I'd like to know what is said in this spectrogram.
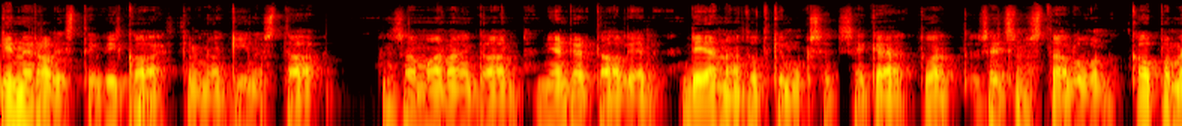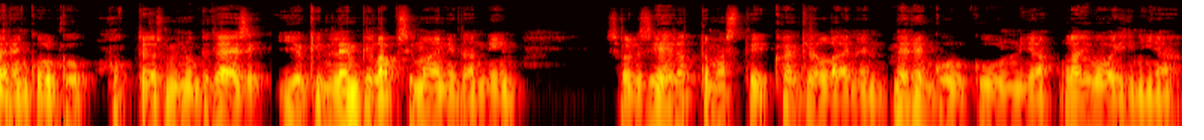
generalistin vikaa, että minua kiinnostaa samaan aikaan Neandertalien DNA-tutkimukset sekä 1700-luvun kauppamerenkulku, mutta jos minun pitäisi jokin lempilapsi mainita, niin se olisi ehdottomasti kaikenlainen merenkulkuun ja laivoihin ja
